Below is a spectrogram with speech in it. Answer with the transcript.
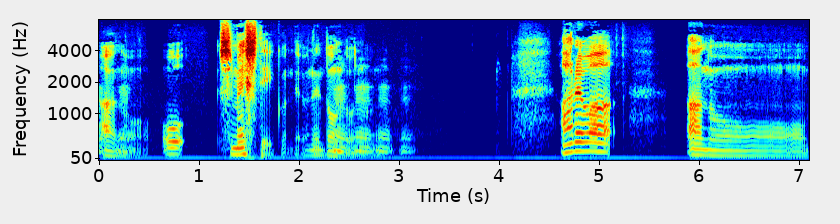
あの、を示していくんだよね、どんどん。あれは、あのー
